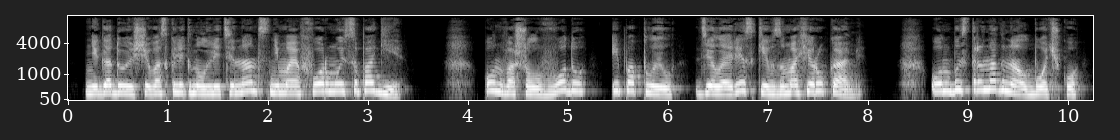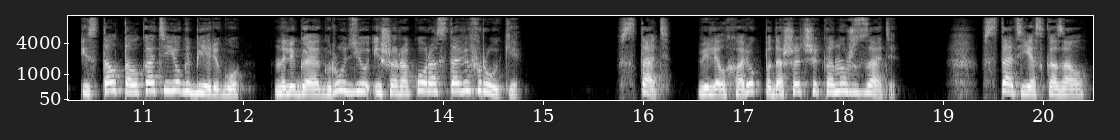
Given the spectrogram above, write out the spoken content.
— негодующе воскликнул лейтенант, снимая форму и сапоги. Он вошел в воду и поплыл, делая резкие взмахи руками. Он быстро нагнал бочку и стал толкать ее к берегу, налегая грудью и широко расставив руки. «Встать!» — велел Харек, подошедший к Ануш сзади. «Встать!» — я сказал.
